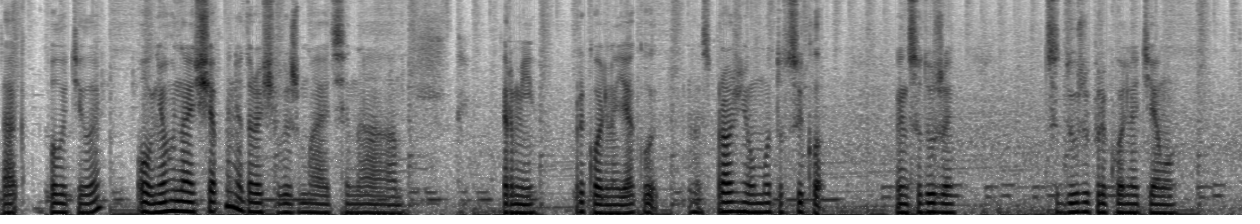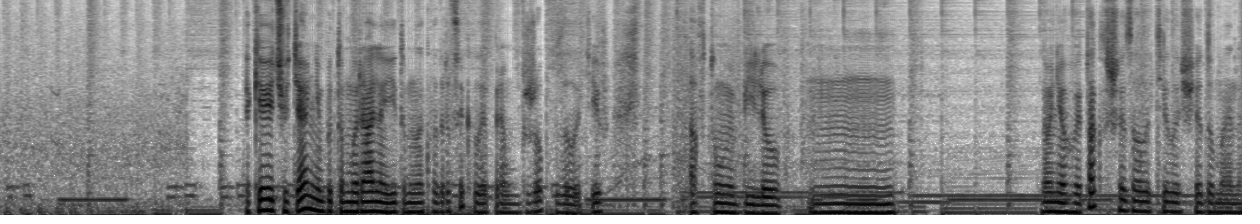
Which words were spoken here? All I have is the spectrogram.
Так, полетіли. О, в нього навіть щеплення, до речі, вижимається на кермі. Прикольно, як у справжнього мотоцикла. Він це дуже. Це дуже прикольна тема. Таке відчуття, нібито ми реально їдемо на квадроцикл, і прям в жопу залетів автомобілю. У нього і так ще залетіло ще до мене.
